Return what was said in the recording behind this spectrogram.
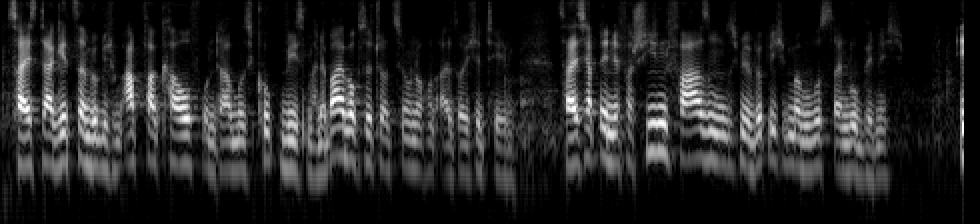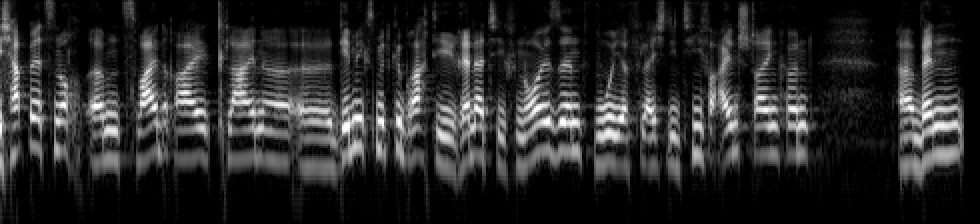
Das heißt, da geht es dann wirklich um Abverkauf und da muss ich gucken, wie ist meine Buybox-Situation noch und all solche Themen. Das heißt, ich habe in den verschiedenen Phasen, muss ich mir wirklich immer bewusst sein, wo bin ich. Ich habe jetzt noch ähm, zwei, drei kleine äh, Gimmicks mitgebracht, die relativ neu sind, wo ihr vielleicht in die Tiefe einsteigen könnt. Äh, wenn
